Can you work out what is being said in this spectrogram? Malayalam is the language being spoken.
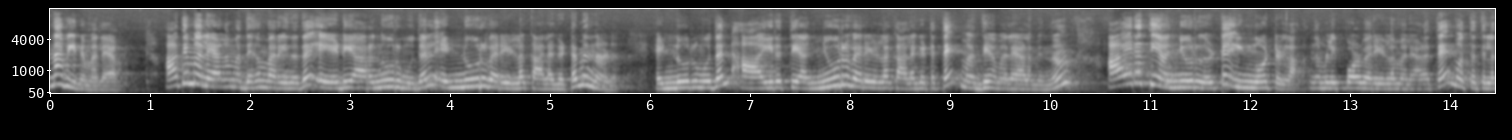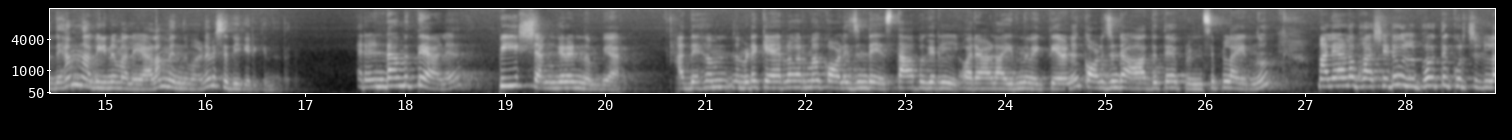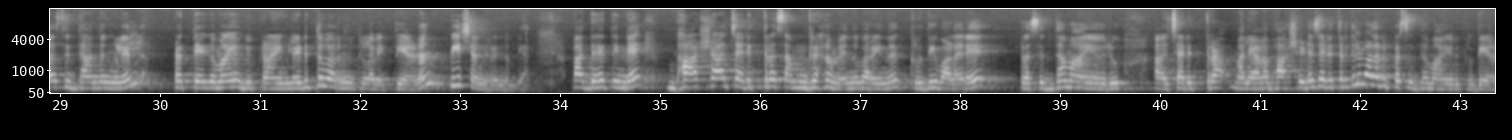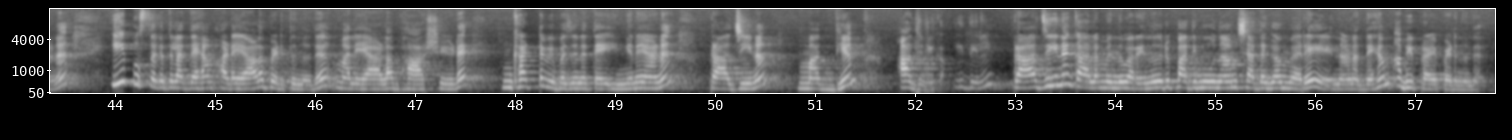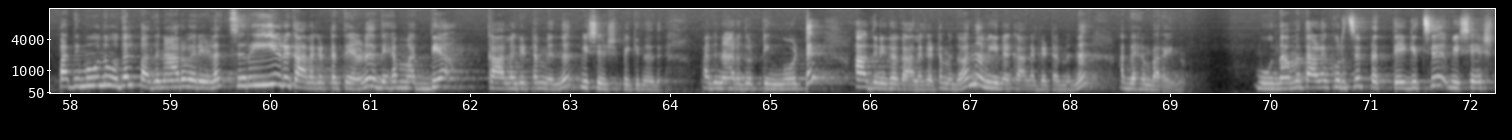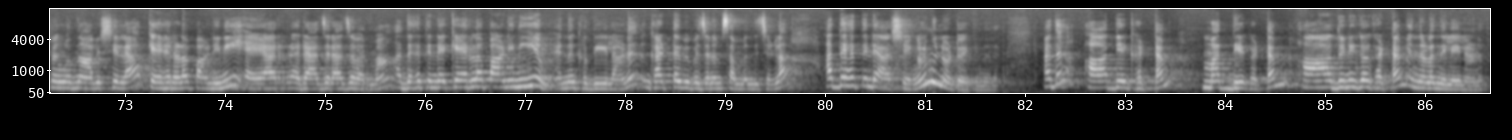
നവീന മലയാളം. ആദ്യ മലയാളം അദ്ദേഹം പറയുന്നത് എ ഡി അറുന്നൂറ് മുതൽ എണ്ണൂറ് വരെയുള്ള കാലഘട്ടം എന്നാണ്. എണ്ണൂറ് മുതൽ ആയിരത്തി അഞ്ഞൂറ് വരെയുള്ള കാലഘട്ടത്തെ മധ്യ മലയാളം എന്നും ആയിരത്തി അഞ്ഞൂറ് തൊട്ട് ഇങ്ങോട്ടുള്ള നമ്മളിപ്പോൾ വരെയുള്ള മലയാളത്തെ മൊത്തത്തിൽ അദ്ദേഹം നവീന മലയാളം എന്നുമാണ് വിശദീകരിക്കുന്നത്. രണ്ടാമത്തെ ആൾ പി ശങ്കരൻ നമ്പ്യാർ. അദ്ദേഹം നമ്മുടെ കേരളവർമ്മ കോളേജിന്റെ സ്ഥാപകരിൽ ഒരാളായിരുന്ന വ്യക്തിയാണ്. കോളേജിന്റെ ആദ്യത്തെ പ്രിൻസിപ്പൾ ആയിരുന്നു മലയാള ഭാഷയുടെ ഉത്ഭവത്തെക്കുറിച്ചിട്ടുള്ള സിദ്ധാന്തങ്ങളിൽ പ്രത്യേകമായ അഭിപ്രായങ്ങൾ എടുത്തു പറഞ്ഞിട്ടുള്ള വ്യക്തിയാണ് പി ശങ്കരൻ നമ്പ്യാർ. അപ്പൊ അദ്ദേഹത്തിന്റെ ഭാഷാ ചരിത്ര സംഗ്രഹം എന്ന് പറയുന്ന കൃതി വളരെ പ്രസിദ്ധമായ ഒരു ചരിത്ര മലയാള ഭാഷയുടെ ചരിത്രത്തിൽ വളരെ പ്രസിദ്ധമായ ഒരു കൃതിയാണ്. ഈ പുസ്തകത്തിൽ അദ്ദേഹം അടയാളപ്പെടുത്തുന്നത് മലയാള ഭാഷയുടെ ഘട്ടവിഭജനത്തെ ഇങ്ങനെയാണ്. പ്രാചീനം മധ്യം ആധുനികം. ഇതിൽ പ്രാചീന കാലം എന്ന് പറയുന്നത് ഒരു പതിമൂന്നാം ശതകം വരെ എന്നാണ് അദ്ദേഹം അഭിപ്രായപ്പെടുന്നത്. പതിമൂന്ന് മുതൽ പതിനാറ് വരെയുള്ള ചെറിയൊരു കാലഘട്ടത്തെയാണ് അദ്ദേഹം മധ്യ കാലഘട്ടം എന്ന് വിശേഷിപ്പിക്കുന്നത്. പതിനാറ് തൊട്ട് ഇങ്ങോട്ട് ആധുനിക കാലഘട്ടം അഥവാ നവീന കാലഘട്ടം എന്ന് അദ്ദേഹം പറയുന്നു. മൂന്നാമത്തെ ആളെ കുറിച്ച് പ്രത്യേകിച്ച് വിശേഷണങ്ങളൊന്നും ആവശ്യമില്ല. Kerala Panini A R Rajarajavarma. അദ്ദേഹത്തിന്റെ കേരള പാണിനീയം എന്ന കൃതിയിലാണ് ഘട്ടവിഭജനം സംബന്ധിച്ചുള്ള അദ്ദേഹത്തിന്റെ ആശയങ്ങൾ മുന്നോട്ട് വയ്ക്കുന്നത്. അത് ആദ്യഘട്ടം മധ്യഘട്ടം ആധുനിക ഘട്ടം എന്നുള്ള നിലയിലാണ്.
